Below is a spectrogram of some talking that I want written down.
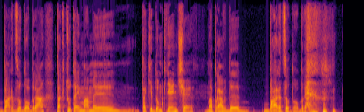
bardzo dobra, tak tutaj mamy takie domknięcie. Naprawdę bardzo dobre.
